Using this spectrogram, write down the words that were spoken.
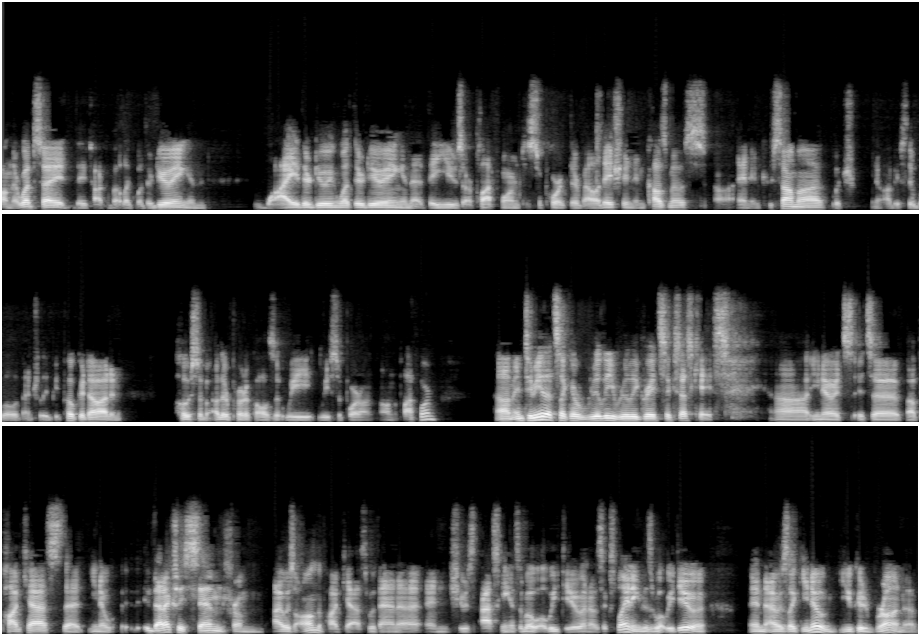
on their website, they talk about like what they're doing and why they're doing what they're doing and that they use our platform to support their validation in Cosmos uh, and in Kusama, which, you know, obviously will eventually be Polkadot and host of other protocols that we, we support on, on the platform. Um, and to me, that's like a really, really great success case. Uh, you know, it's it's a, a, podcast that you know that actually stemmed from I was on the podcast with Anna, and she was asking us about what we do, and I was explaining this is what we do, and I was like, you know, you could run a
